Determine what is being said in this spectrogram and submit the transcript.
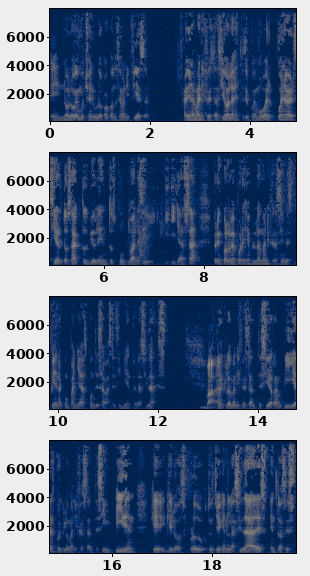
eh, no lo ve mucho en Europa cuando se manifiesta. Hay una manifestación, la gente se puede mover, pueden haber ciertos actos violentos, puntuales y, y ya está. Pero en Colombia, por ejemplo, las manifestaciones vienen acompañadas con desabastecimiento en las ciudades. Porque los manifestantes cierran vías, porque los manifestantes impiden que, que, los productos lleguen a las ciudades, entonces...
